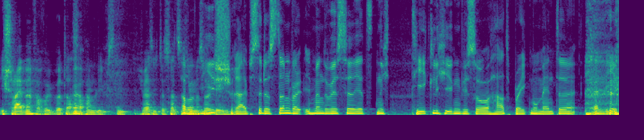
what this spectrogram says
Ich schreibe einfach über das Ja. auch am liebsten. Ich weiß nicht, das hat sich Aber immer so wie ergeben. schreibst du das dann? Weil ich meine, du wirst ja jetzt nicht täglich irgendwie so Heartbreak-Momente erleben.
